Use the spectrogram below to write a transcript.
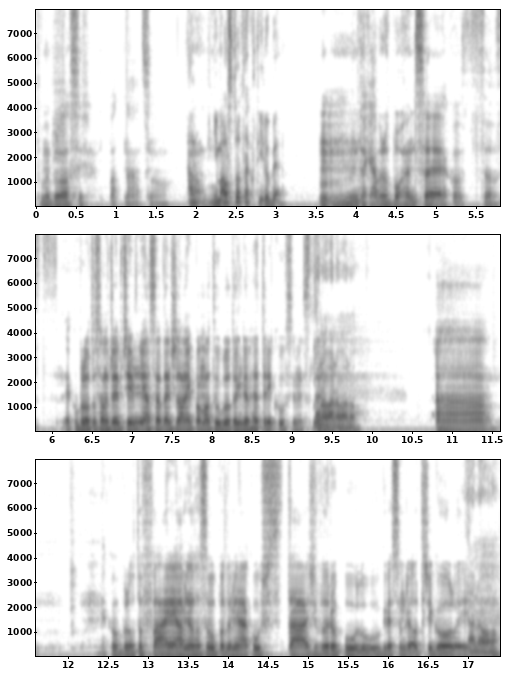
To mi bylo asi 15, no. Ano, vnímal jsi to tak v té době? Mm, tak já byl v Bohence, jako, to, jako bylo to samozřejmě příjemné, já se na ten článek pamatuju, byl to někde v Hetriku, si myslím. Ano, ano, ano. A jako bylo to fajn, já měl za sebou podle mě nějakou stáž v Liverpoolu, kde jsem dal tři góly. Ano.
